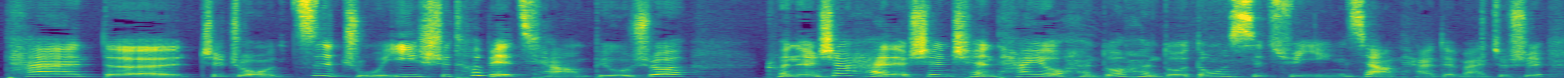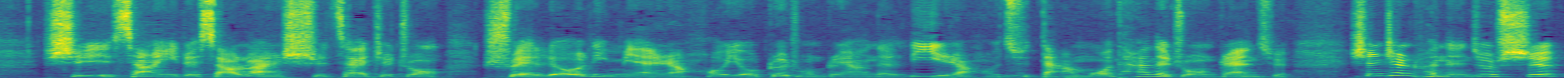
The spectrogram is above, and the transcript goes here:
它的这种自主意识特别强，比如说。可能上海的生成，它有很多很多东西去影响它，对吧？就是是像一个小卵石在这种水流里面，然后有各种各样的力，然后去打磨它的这种感觉。深圳可能就是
